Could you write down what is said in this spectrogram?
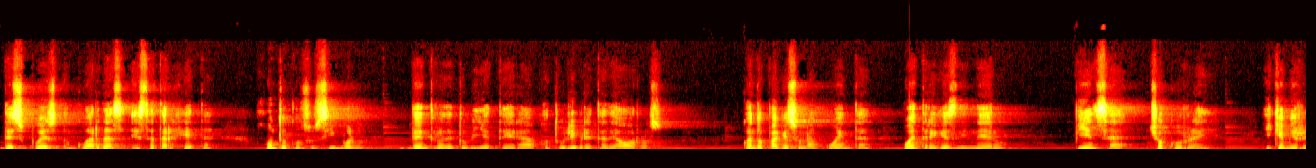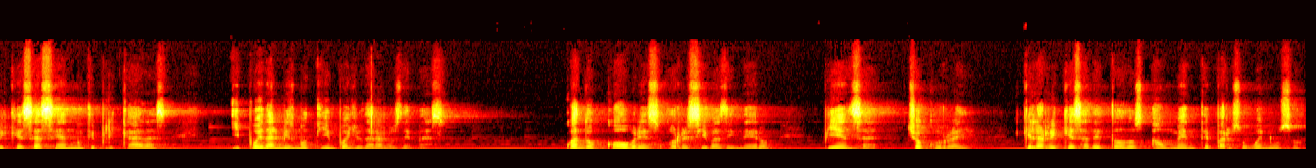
Después guardas esta tarjeta junto con su símbolo dentro de tu billetera o tu libreta de ahorros. Cuando pagues una cuenta o entregues dinero, piensa Chokurei y que mis riquezas sean multiplicadas y pueda al mismo tiempo ayudar a los demás. Cuando cobres o recibas dinero, piensa Chokurei que la riqueza de todos aumente para su buen uso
